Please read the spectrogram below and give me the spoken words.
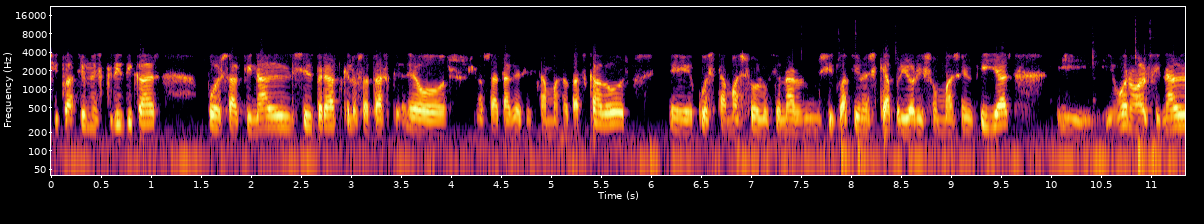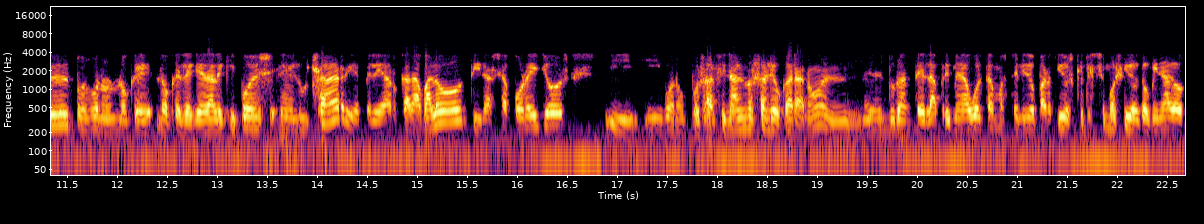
situaciones críticas, pues al final sí es verdad que los, los, ataques están más atascados, eh, cuesta más solucionar situaciones que a priori son más sencillas y, bueno, al final pues bueno, lo que lo que le queda al equipo es eh, luchar y pelear cada balón, tirarse a por ellos y, bueno, pues al final no salió cara, ¿no? durante la primera vuelta hemos tenido partidos que hemos ido dominado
